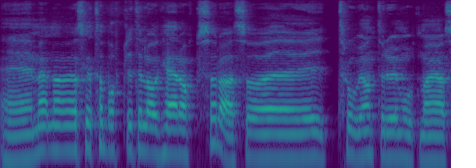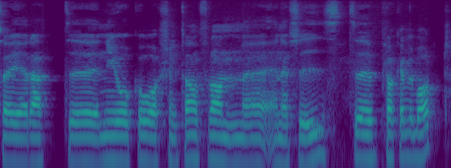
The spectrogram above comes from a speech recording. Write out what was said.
Eh, Men om jag ska ta bort lite lag här också då så eh, tror jag inte du är emot mig jag säger att eh, New York och Washington från NFC East plockar vi bort.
